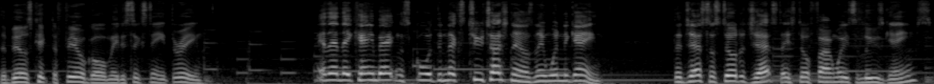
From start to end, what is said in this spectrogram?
the Bills kicked the field goal, made it 16 3. And then they came back and scored the next two touchdowns and they win the game. The Jets are still the Jets. They still find ways to lose games.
